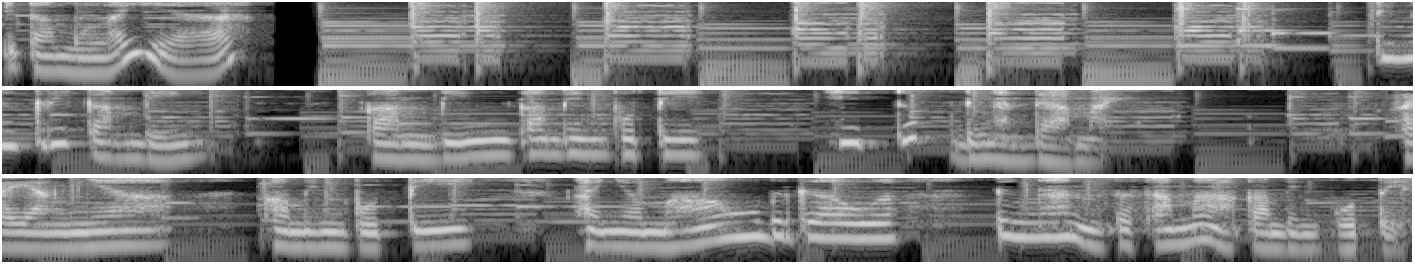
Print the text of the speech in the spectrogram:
Kita mulai ya. Di negeri kambing, kambing-kambing putih hidup dengan damai. Sayangnya, kambing putih hanya mau bergaul dengan sesama kambing putih.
